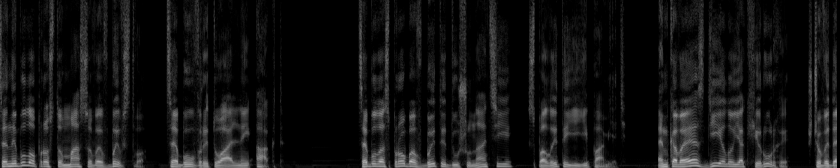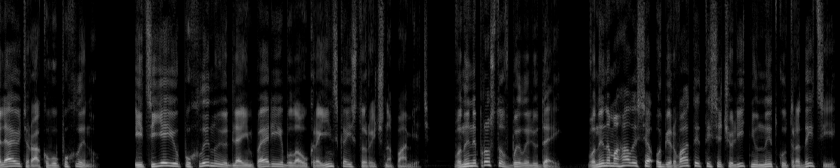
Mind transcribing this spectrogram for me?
Це не було просто масове вбивство, це був ритуальний акт. Це була спроба вбити душу нації, спалити її пам'ять. НКВС діяло як хірурги, що видаляють ракову пухлину. І цією пухлиною для імперії була українська історична пам'ять. Вони не просто вбили людей, вони намагалися обірвати тисячолітню нитку традиції,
